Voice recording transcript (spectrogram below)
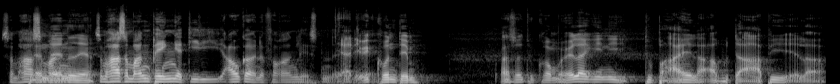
som har, så Blandt mange, andet, ja. som har så mange penge, at de er afgørende for ranglisten. Ja, det er jo ikke kun dem. Altså, du kommer heller ikke ind i Dubai eller Abu Dhabi, eller...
